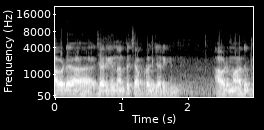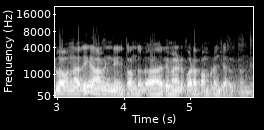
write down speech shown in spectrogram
ఆవిడ జరిగిందంతా చెప్పడం జరిగింది. ఆవిడ మా అదుపులో ఉన్నది ఆవిడని తొందరలో రిమాండ్ కూడా పంపడం జరుగుతుంది.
